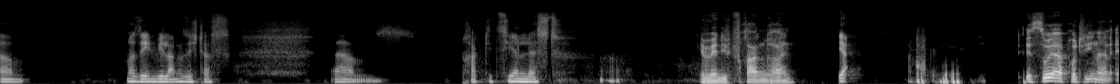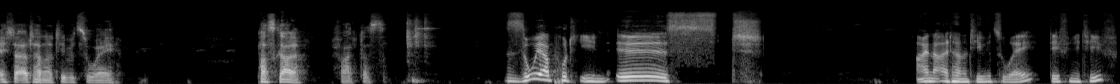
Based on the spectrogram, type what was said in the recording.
Ähm, mal sehen, wie lange sich das ähm, praktizieren lässt. Gehen wir in die Fragen rein. Ja. Ist Sojaprotein eine echte Alternative zu Whey? Pascal fragt das. Sojaprotein ist eine Alternative zu Whey, definitiv.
